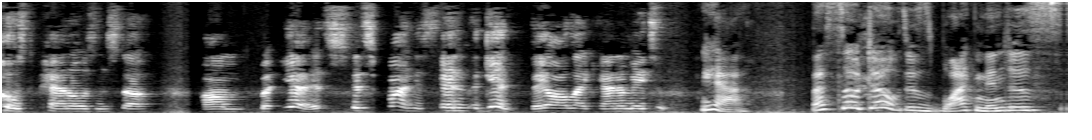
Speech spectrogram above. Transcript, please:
host panels and stuff. Um, but yeah, it's it's fun. It's, and again, they all like anime too. Yeah, that's so dope. There's black ninjas.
